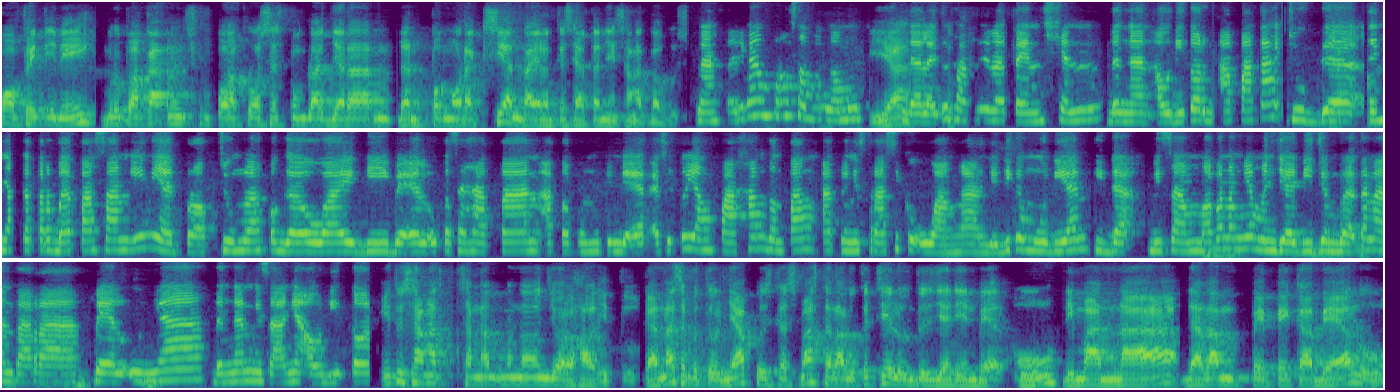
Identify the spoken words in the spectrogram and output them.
COVID ini merupakan sebuah proses pembelajaran dan pengoreksian layanan kesehatan yang sangat bagus. Nah, tadi kan Prof sempat ngomong iya. kendala itu salah retention dengan auditor. Apakah juga ya. banyak keterbatasan ini ya, Prof? Jumlah pegawai di BLU Kesehatan ataupun mungkin di RS itu yang paham tentang administrasi keuangan. Jadi kemudian tidak bisa apa namanya menjadi jembatan antara BLU-nya dengan misalnya auditor. Itu sangat sangat menonjol hal itu. Karena sebetulnya puskesmas terlalu kecil untuk dijadiin BLU di mana dalam PPK BLU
